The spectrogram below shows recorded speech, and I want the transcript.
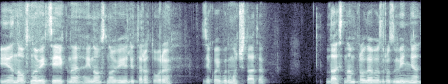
І на основі цієї книги, і на основі літератури, з якої будемо читати, дасть нам правдиве зрозуміння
